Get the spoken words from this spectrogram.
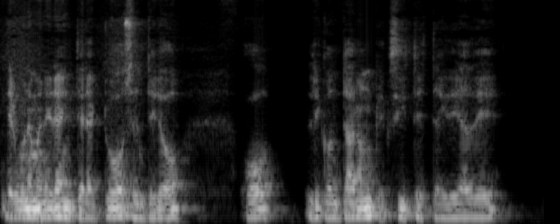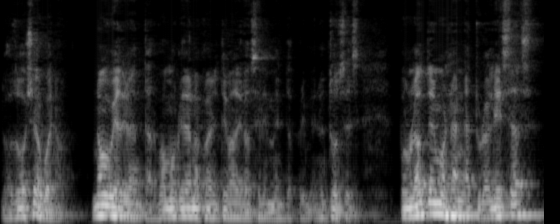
de alguna manera interactuó, se enteró o le contaron que existe esta idea de los doyas. Bueno, no me voy a adelantar, vamos a quedarnos con el tema de los elementos primero. Entonces, por un lado tenemos las naturalezas,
